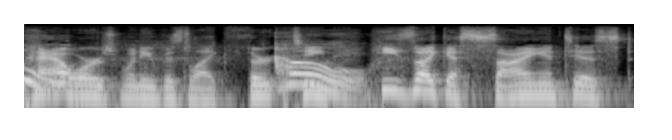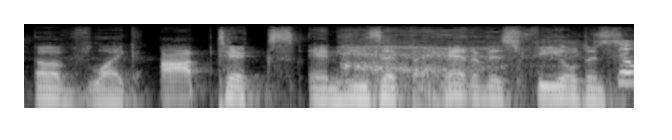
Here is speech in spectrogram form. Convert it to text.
these powers when he was like 13 Oh. he's like a scientist of like optics and he's at the head of his field and So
